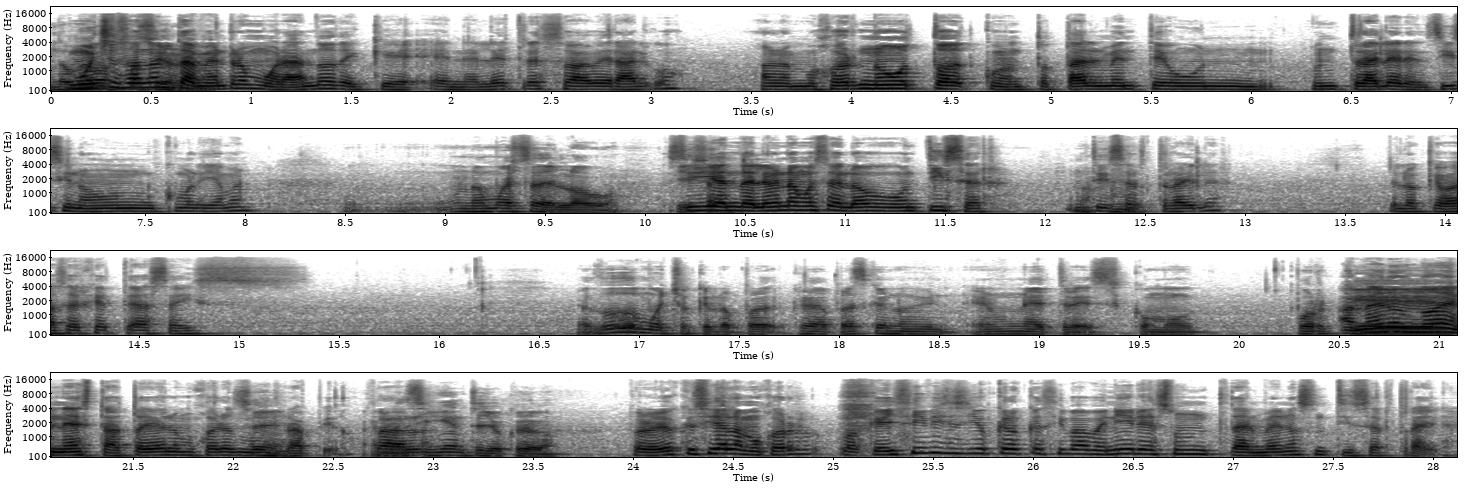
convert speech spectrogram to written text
Muchos andan también rumorando de que en el E3 va a haber algo. A lo mejor no to- con totalmente un, un tráiler en sí, sino un. ¿Cómo le llaman? Una muestra del logo. Sí, quizá. ándale, una muestra de logo, un teaser. Un Ajá. teaser trailer de lo que va a ser GTA 6. Me dudo mucho que, lo, que aparezca en un, en un E3, como porque... A menos no en esta, todavía a lo mejor es muy rápido. Para la- siguiente yo creo. pero yo que sí, a lo mejor, lo que sí yo creo que sí va a venir es un, al menos un teaser trailer.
